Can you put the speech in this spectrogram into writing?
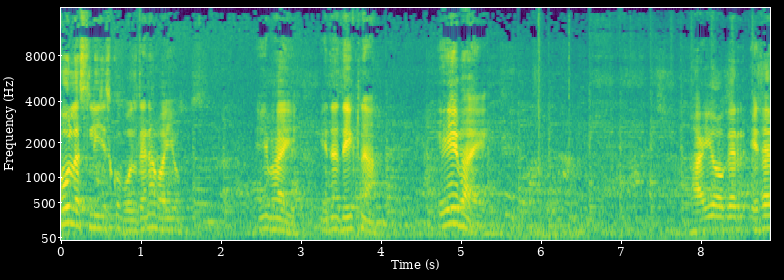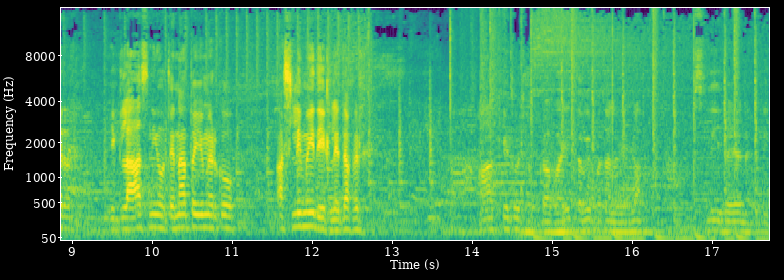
फुल असली जिसको बोलते हैं ना भाइयों। ए भाई, इधर देखना। ए भाई। भाइयों, अगर इधर ये ग्लास नहीं होते ना तो ये मेरे को असली में ही देख लेता फिर। आँखें तो झपका भाई, तभी पता लगेगा असली है या नकली।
